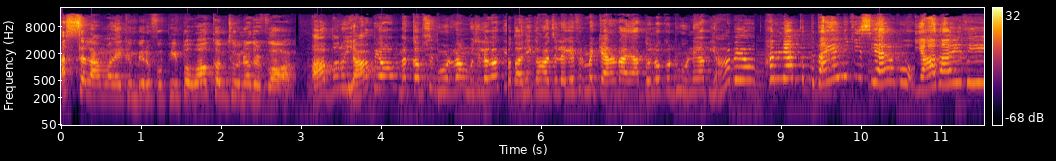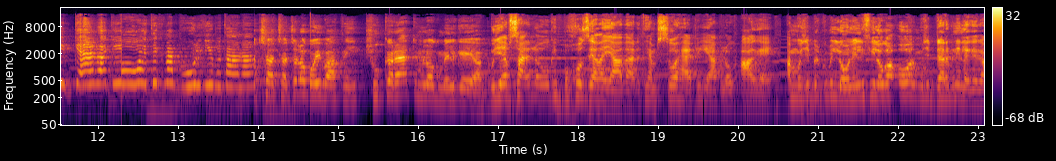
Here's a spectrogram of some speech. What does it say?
वालेकुम beautiful people welcome to another vlog आप दोनों यहाँ पे हो मैं कब से ढूंढ रहा हूँ? मुझे लगा कि पता नहीं कहाँ चले गए। फिर मैं कनाडा आया। आप दोनों को ढूँढने आप यहाँ पे हो हमने आपको बताया नहीं कि सियारा को याद आ रही थी कनाडा की। ओ आई थिंक मैं भूल गई बताना। अच्छा अच्छा चलो कोई बात नहीं। शुक्र है तुम लोग मिल गए अब। मुझे अब सारे लोगों की बहुत ज़्यादा याद आ रही थी। आई एम सो हैप्पी कि आप लोग आ गए। अब मुझे बिल्कुल भी लोनली फील होगा और मुझे डर भी नहीं लगेगा।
